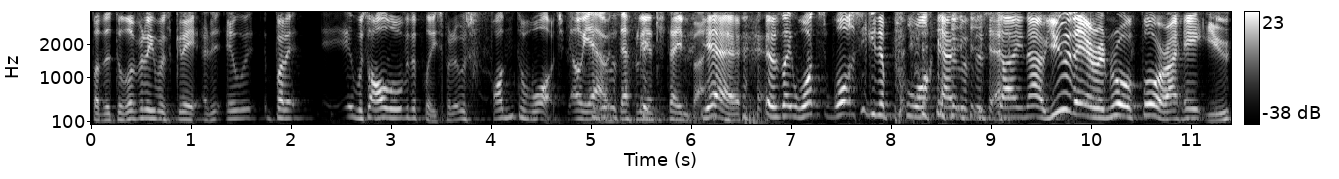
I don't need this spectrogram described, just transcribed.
but the delivery was great, and it, it but it. It was all over the place, but it was fun to watch. Oh, yeah, I it was definitely entertained by it. Yeah, it was like, what's what's he gonna pluck out of this Yeah. guy now? You there in row four? I hate you.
